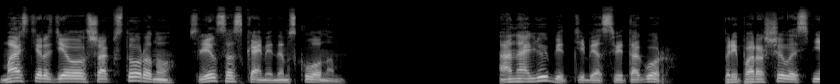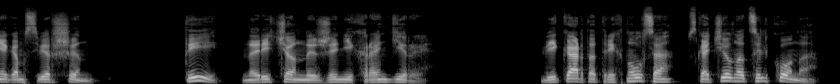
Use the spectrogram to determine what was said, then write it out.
Мастер сделал шаг в сторону, слился с каменным склоном. «Она любит тебя, Святогор», — припорошила снегом с вершин. «Ты — нареченный жених Рандиры». Викарт отряхнулся, вскочил на Целькона.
